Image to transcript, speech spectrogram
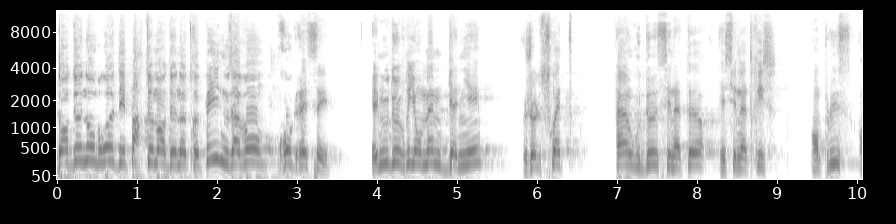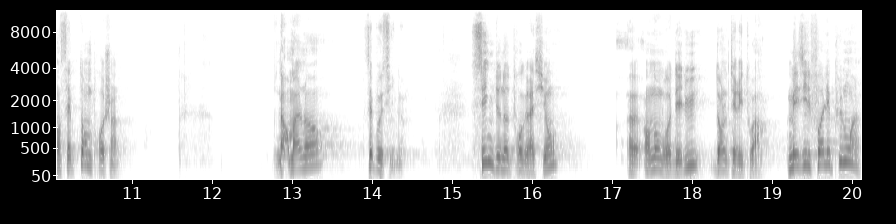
Dans de nombreux départements de notre pays, nous avons progressé et nous devrions même gagner, je le souhaite, un ou deux sénateurs et sénatrices en plus en septembre prochain. Normalement, c'est possible. Signe de notre progression euh, en nombre d'élus dans le territoire. Mais il faut aller plus loin.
